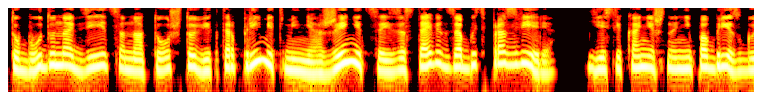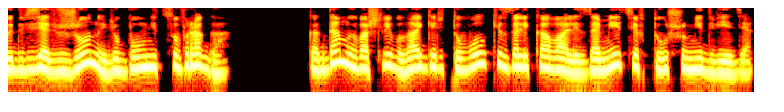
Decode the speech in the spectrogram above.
то буду надеяться на то, что Виктор примет меня, женится и заставит забыть про зверя, если, конечно, не побрезгует взять в жены любовницу врага. Когда мы вошли в лагерь, то волки заликовали, заметив тушу медведя.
